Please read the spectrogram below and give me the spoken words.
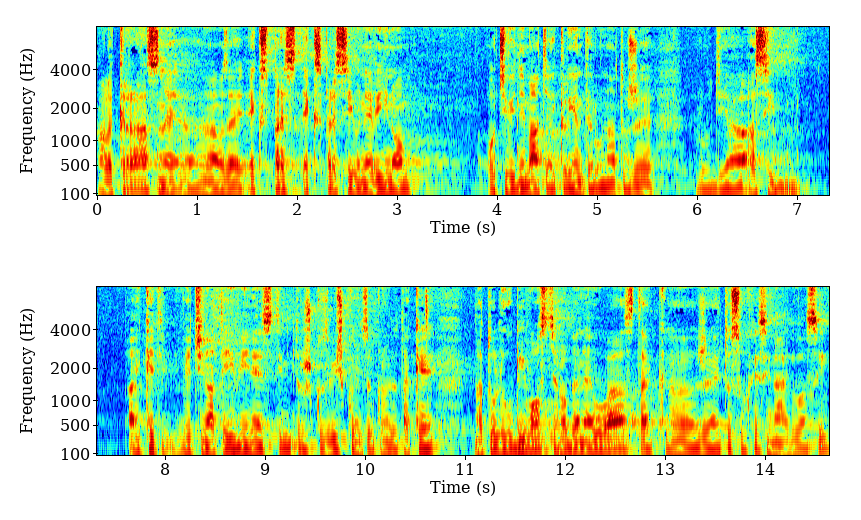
Ale krásne, e, naozaj expres, expresívne víno. Očividne máte aj klientelu na to, že ľudia asi aj keď väčšina tých vín je s tým trošku zvyškovým cukrom, to také na tú ľúbivosť robené u vás, tak e, že aj to suché si nájdu asi?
